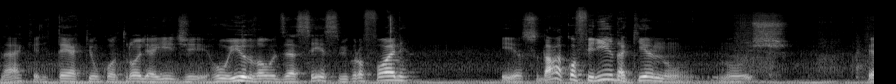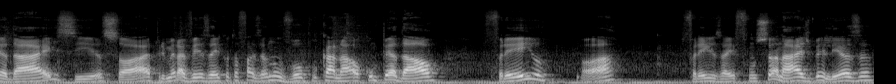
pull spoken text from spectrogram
né? Que ele tem aqui um controle aí de ruído, vamos dizer assim, esse microfone. Isso, dá uma conferida aqui no, nos pedais, isso, ó, é a primeira vez aí que eu tô fazendo um voo pro canal com pedal, freio, ó, freios aí funcionais, beleza.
